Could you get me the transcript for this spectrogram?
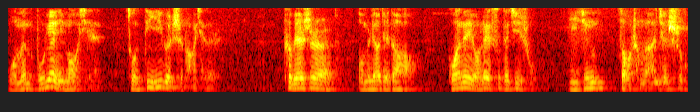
我们不愿意冒险做第一个吃螃蟹的人。特别是我们了解到国内有类似的技术已经造成了安全事故。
